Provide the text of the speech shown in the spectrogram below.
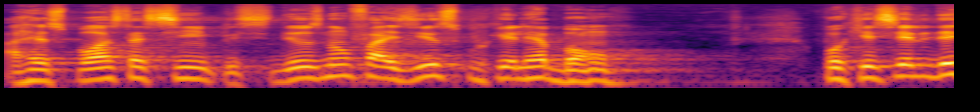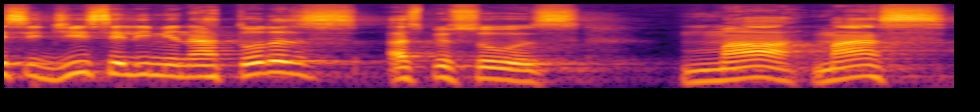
A resposta é simples: Deus não faz isso porque Ele é bom. Porque se ele decidisse eliminar todas as pessoas má, más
